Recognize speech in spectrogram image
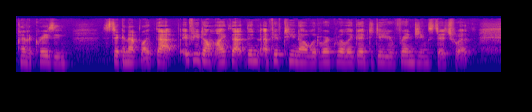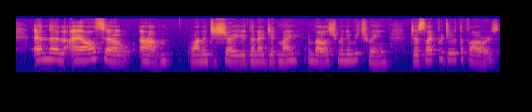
kind of crazy sticking up like that. If you don't like that, then a 15-0 would work really good to do your fringing stitch with. And then I also um, wanted to show you, then I did my embellishment in between, just like we do with the flowers.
